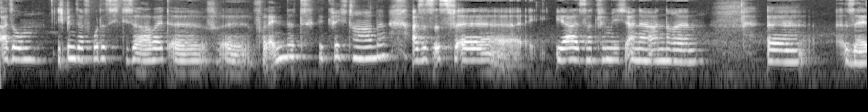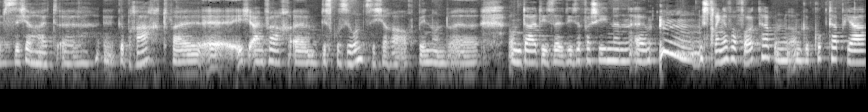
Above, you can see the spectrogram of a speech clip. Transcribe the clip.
also ich bin sehr froh, dass ich diese Arbeit vollendet gekriegt habe. Also es ist, ja, es hat für mich eine andere Selbstsicherheit äh, äh, gebracht, weil äh, ich einfach äh, diskussionssicherer auch bin und, äh, und da diese, diese verschiedenen äh, Stränge verfolgt habe und, und geguckt habe, ja,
